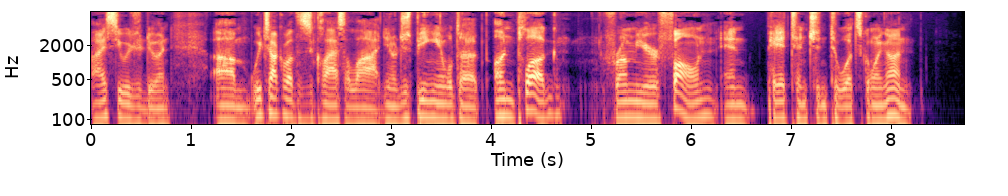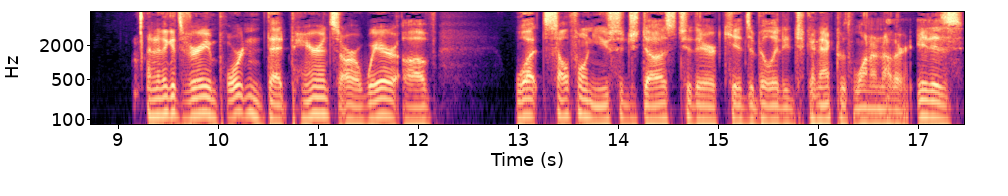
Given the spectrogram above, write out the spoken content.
I see what you're doing." Um, we talk about this in class a lot. You know, just being able to unplug from your phone and pay attention to what's going on. And I think it's very important that parents are aware of what cell phone usage does to their kids' ability to connect with one another. It is,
